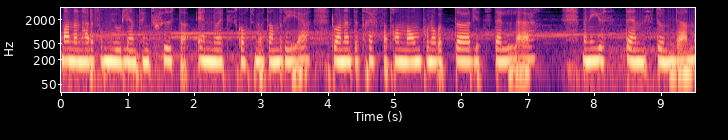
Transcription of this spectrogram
Mannen hade förmodligen tänkt skjuta ännu ett skott mot André då han inte träffat honom på något dödligt ställe. Men i just den stunden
